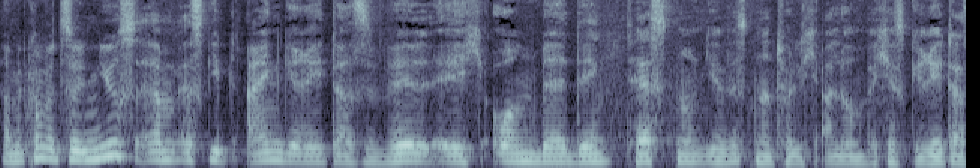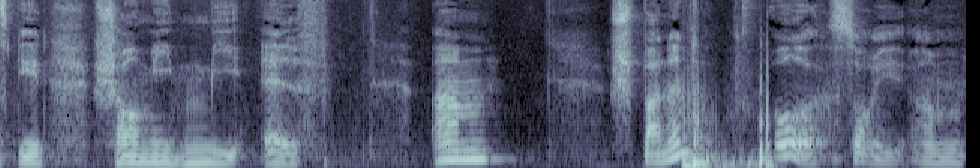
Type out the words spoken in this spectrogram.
Damit kommen wir zu den News. Ähm, es gibt ein Gerät, das will ich unbedingt testen und ihr wisst natürlich alle, um welches Gerät das geht. Xiaomi Mi 11. Ähm, spannend. Oh, sorry. Ähm,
